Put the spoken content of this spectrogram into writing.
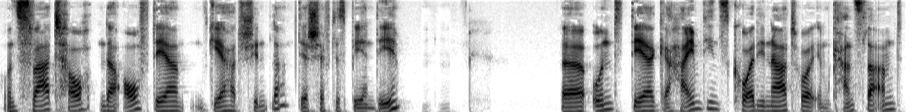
Und zwar tauchten da auf der Gerhard Schindler, der Chef des BND, mhm. äh, und der Geheimdienstkoordinator im Kanzleramt,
